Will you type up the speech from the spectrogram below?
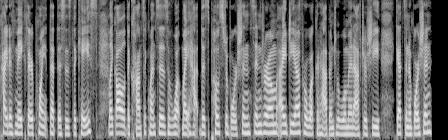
kind of make their point that this is the case, like all of the consequences of what might have this post abortion syndrome idea for what could happen to a woman after she gets an abortion.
